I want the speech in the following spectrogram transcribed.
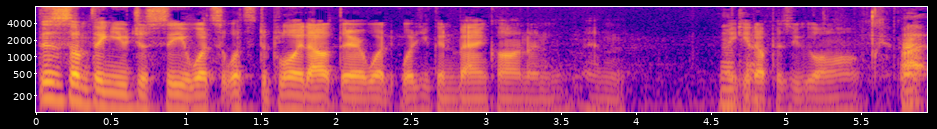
this is something you just see what's what's deployed out there, what what you can bank on, and and make it up as you go along. I,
